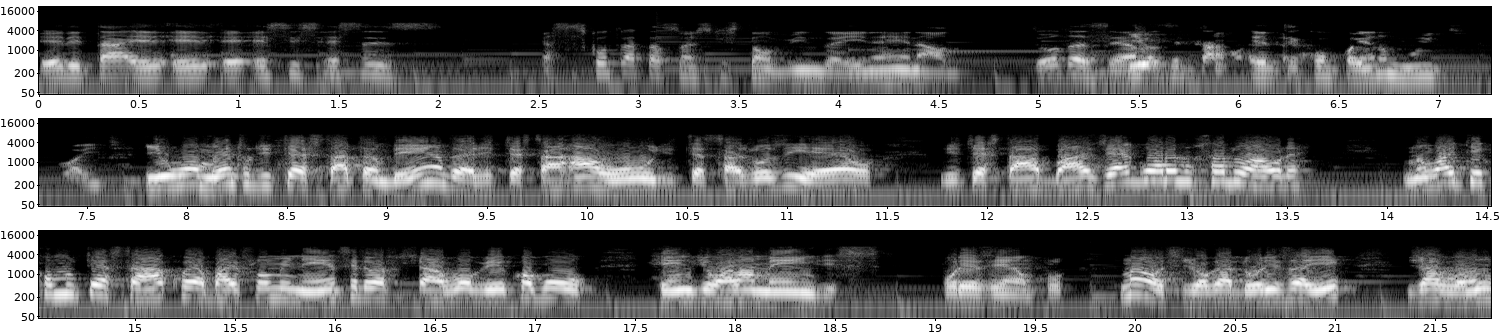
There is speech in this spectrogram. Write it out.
Ele tá. Ele, ele, esses, esses, essas contratações que estão vindo aí, né, Reinaldo? Todas elas e, ele, está ele tá acompanhando muito. E o momento de testar também, André, de testar Raul, de testar Josiel, de testar a base, é agora no estadual, né? Não vai ter como testar Cuiabá e Fluminense, ele vai achar, ah, vou ver como rende o Alan Mendes, por exemplo. Não, esses jogadores aí já vão,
